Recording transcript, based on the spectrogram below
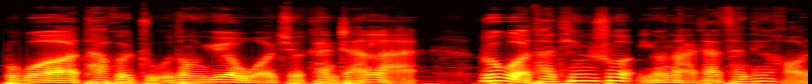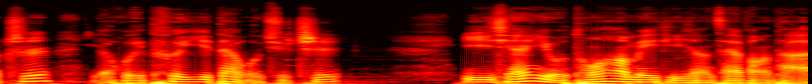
不过他会主动约我去看展览，如果他听说有哪家餐厅好吃，也会特意带我去吃。以前有同行媒体想采访他，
